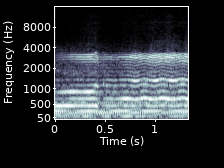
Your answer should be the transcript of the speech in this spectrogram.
solen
